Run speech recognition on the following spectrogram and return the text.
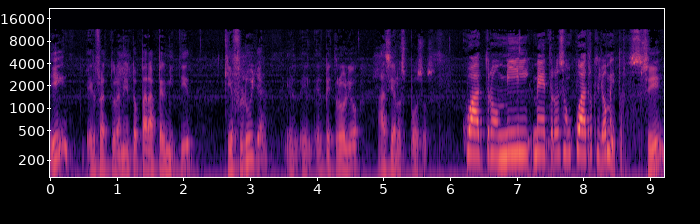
y el fracturamiento para permitir que fluya el, el- el petróleo hacia los pozos. Cuatro mil metros son cuatro kilómetros. Sí.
